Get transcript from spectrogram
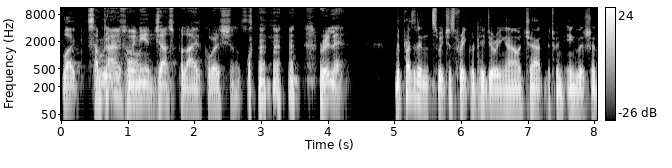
Like Sometimes really we how- need just polite questions. really? The president switches frequently during our chat between English and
